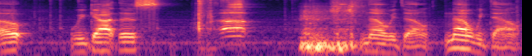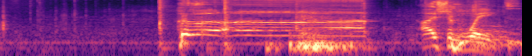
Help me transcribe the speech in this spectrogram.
Oh, we got this. Uh, no, we don't. No, we don't. I should wait.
